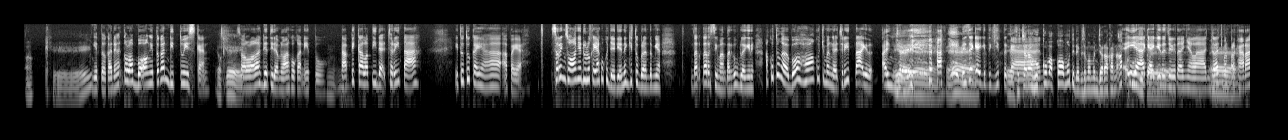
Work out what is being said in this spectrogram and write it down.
Oke, Gitu. Kadang kalau bohong itu kan ditwist kan. oke. Seolah-olah dia tidak melakukan itu. Mm-mm. Tapi kalau tidak cerita, itu tuh kayak apa ya? Sering soalnya dulu kayak aku kejadiannya gitu berantemnya. Ntar, ntar si mantanku bilang gini, aku tuh nggak bohong, aku cuma nggak cerita gitu. Iya, Anjay. iya, iya, iya. Biasanya kayak gitu-gitu Ya, kan. secara hukum aku kamu tidak bisa memenjarakan aku Iya gitu. kayak ya. gitu ceritanya lah. Misalnya cuma Eh. perkara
